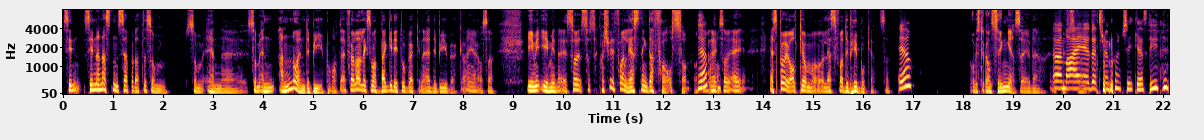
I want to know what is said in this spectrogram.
Siden, siden jeg nesten ser på dette som, som en eh, som en, enda en debut, på en måte. Jeg føler liksom at begge de to bøkene er debutbøker. Jeg, altså, i, i mine, så, så, så kanskje vi får en lesning derfra også. Altså, Ja. altså, jeg, jeg spør jo alltid om å lese fra debutboken, så. Ja. Og hvis du kan synge, så er jo det uh, nei, det tror jeg kanskje ikke jeg skal. gjøre.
